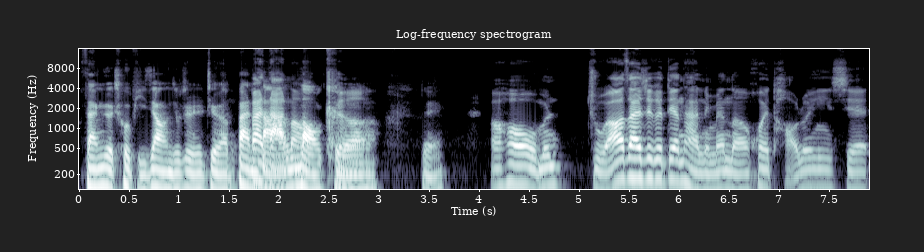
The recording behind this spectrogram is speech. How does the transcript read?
三个臭皮匠就是这个半打脑壳。对。然后我们主要在这个电台里面呢，会讨论一些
